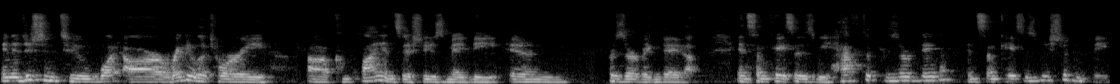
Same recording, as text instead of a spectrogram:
In addition to what our regulatory uh, compliance issues may be in preserving data. In some cases, we have to preserve data. In some cases, we shouldn't be.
